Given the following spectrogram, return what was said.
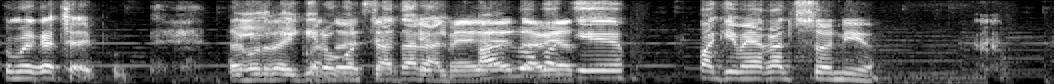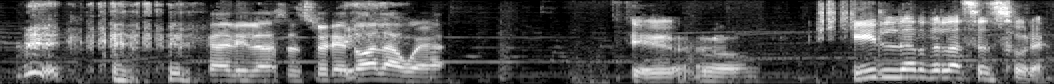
¿tú me cachai? ¿Te acuerdas y quiero contratar al Pablo para que, para que me haga el sonido. Cali, la censura toda la wea. Hitler de la censura.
